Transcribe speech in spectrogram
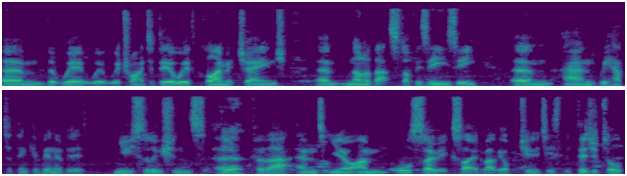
um, that we're, we're, we're trying to deal with, climate change. Um, none of that stuff is easy, um, and we have to think of innovative new solutions uh, yeah. for that. And you know, I'm also excited about the opportunities that digital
